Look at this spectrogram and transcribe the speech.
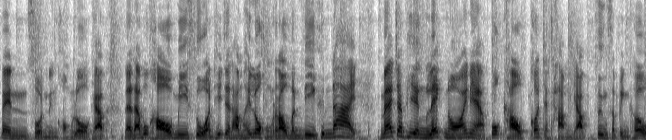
เป็นส่วนหนึ่งของโลกครับและถ้าพวกเขามีส่วนที่จะทำให้โลกของเรามันดีขึ้นได้ แม้จะเพียงเล็กน้อยเนี่ยพวกเขาก็จะทำครับซึ่ง Sprinkle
